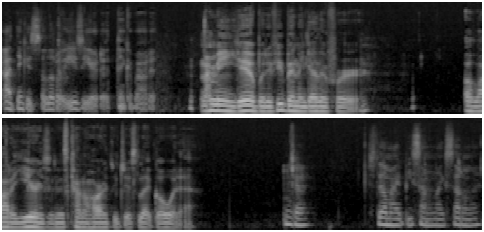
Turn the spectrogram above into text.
I think it's a little easier to think about it. I mean, yeah, but if you've been together for a lot of years, and it's kind of hard to just let go of that. Okay. Still might be sounding like settling.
